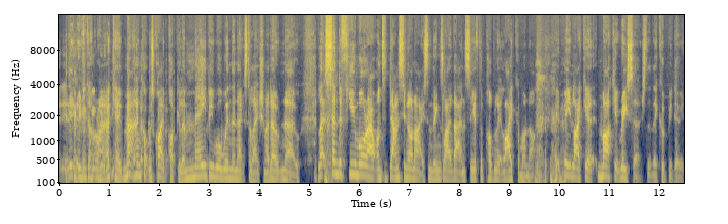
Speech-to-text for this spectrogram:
you've got right. Okay, Matt Hancock was quite popular. Maybe we'll win the next election. I don't know. Let's send a few more out onto Dancing on Ice and things like that, and see if the public like them or not. It'd be like a market research that they could be doing.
